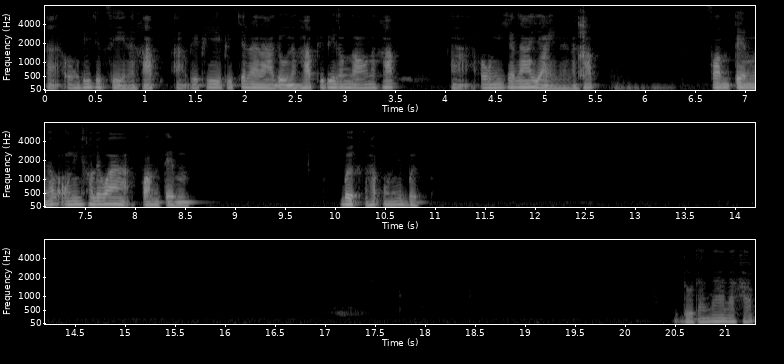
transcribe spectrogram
อ่าองค์ที่14นะครับ อ่าพี่ๆพิจารณาดูนะครับ พี่ๆน้องๆนะครับ อ่าองค์นี้จะหน้าใหญ่หน่อยนะครับ ฟอร์มเต็มครับ องค์นี้เขาเรียกว่าฟอร์มเต็ม บึกครับ องค์นี้บึก ดูด้านหน้านะครับ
